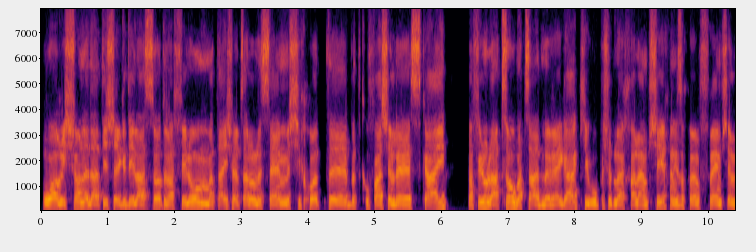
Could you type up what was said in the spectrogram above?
הוא הראשון לדעתי שהגדיל לעשות, ואפילו מתישהו יצא לו לסיים משיכות אה, בתקופה של אה, סקאי, ואפילו לעצור בצד לרגע, כי הוא פשוט לא יכל להמשיך. אני זוכר פריים של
